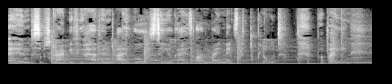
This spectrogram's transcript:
and subscribe if you haven't. I will see you guys on my next upload. Bye bye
